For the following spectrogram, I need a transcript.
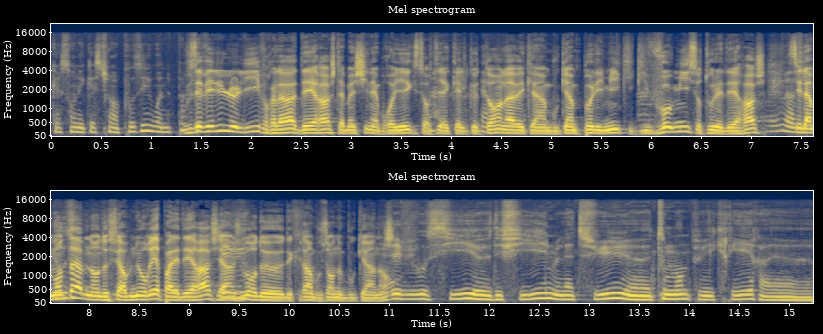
quelles sont les questions à poser ou à ne pas. Vous avez lu le livre là, DRH, ta machine à broyer, qui est sorti il y a quelques temps, là, avec un bouquin polémique qui, qui vomit sur tous les DRH. Oui, bah, c'est lamentable, non, de se faire nourrir par les DRH et un vu. jour d'écrire un genre de bouquin, non? J'ai vu aussi euh, des films là-dessus. Euh, tout le monde peut écrire, euh,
